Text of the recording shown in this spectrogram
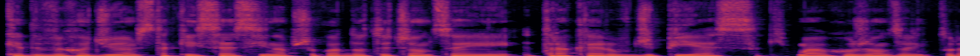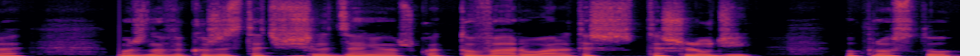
kiedy wychodziłem z takiej sesji, na przykład dotyczącej trackerów GPS, takich małych urządzeń, które można wykorzystać w śledzeniu na przykład towaru, ale też, też ludzi po prostu,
